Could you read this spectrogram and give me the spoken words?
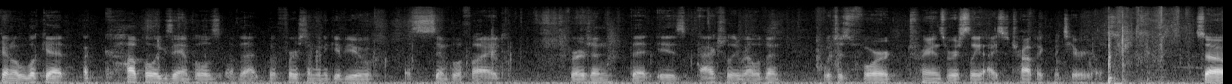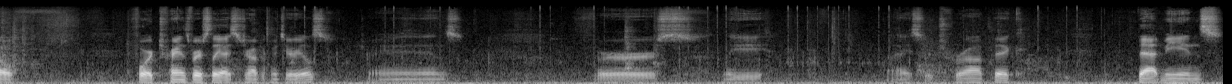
going to look at a couple examples of that, but first I'm going to give you a simplified version that is actually relevant, which is for transversely isotropic materials. So for transversely isotropic materials, transversely isotropic, that means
